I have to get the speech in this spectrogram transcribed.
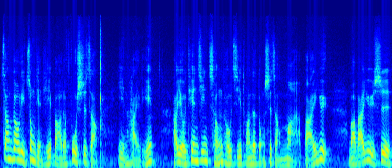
张高丽重点提拔的副市长尹海林，还有天津城投集团的董事长马白玉。马白玉是。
